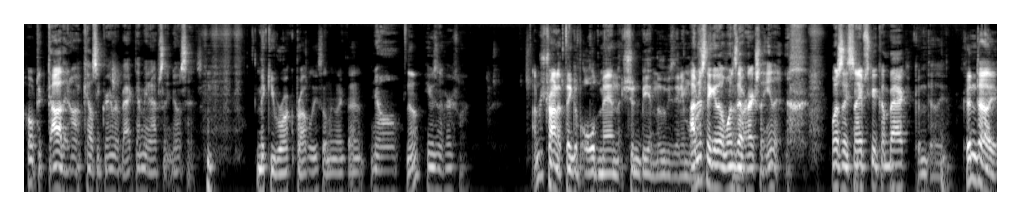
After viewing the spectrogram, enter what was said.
Hope to God they don't have Kelsey Grammer back. That made absolutely no sense. Mickey Rourke probably something like that. No, No, he was in the first one. I'm just trying to think of old men that shouldn't be in movies anymore. I'm just thinking of the ones that uh-huh. were actually in it. Wesley Snipes could come back. Couldn't tell you. Couldn't tell you.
